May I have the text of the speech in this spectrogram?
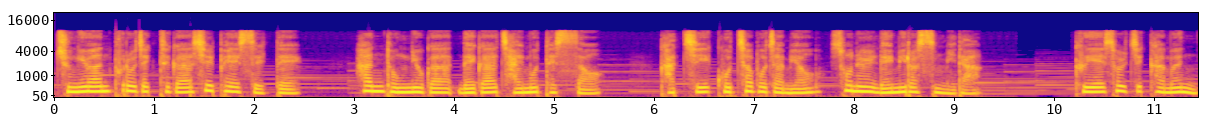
중요한 프로젝트가 실패했을 때 한 동료가 내가 잘못했어. 같이 고쳐보자며 손을 내밀었습니다. 그의 솔직함은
